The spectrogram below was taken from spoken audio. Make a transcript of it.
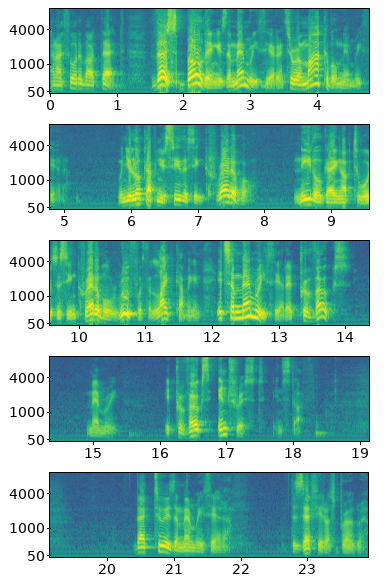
And I thought about that. This building is a memory theatre. It's a remarkable memory theatre. When you look up and you see this incredible needle going up towards this incredible roof with the light coming in, it's a memory theatre. It provokes memory. It provokes interest in stuff. That too is a memory theater, the Zephyros program.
